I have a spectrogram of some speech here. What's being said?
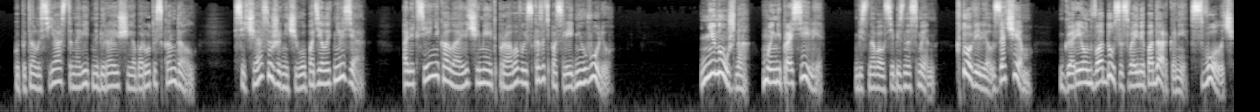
— попыталась я остановить набирающий обороты скандал. «Сейчас уже ничего поделать нельзя. Алексей Николаевич имеет право высказать последнюю волю». «Не нужно! Мы не просили!» — бесновался бизнесмен. «Кто велел? Зачем? Гори он в аду со своими подарками, сволочь!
